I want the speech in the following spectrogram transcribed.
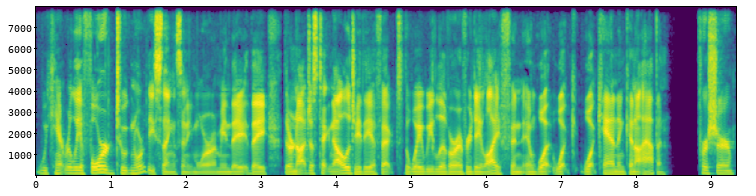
we can't really afford to ignore these things anymore. I mean, they they they're not just technology; they affect the way we live our everyday life and and what what what can and cannot happen. For sure.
